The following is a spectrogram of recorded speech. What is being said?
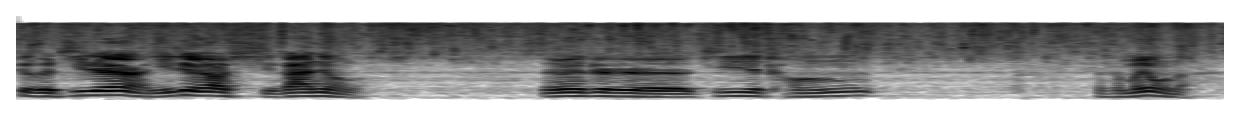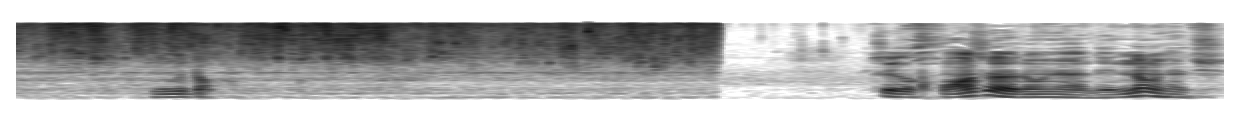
这个鸡胗啊，一定要洗干净了，因为这是鸡成那什么用的，你们懂。这个黄色的东西啊得弄下去，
